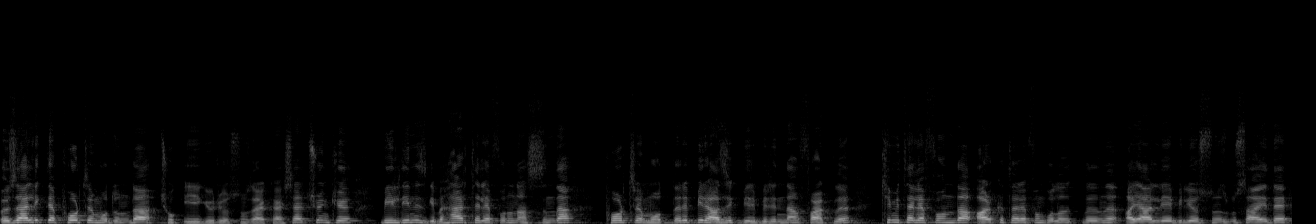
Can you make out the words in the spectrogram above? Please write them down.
özellikle portre modunda çok iyi görüyorsunuz arkadaşlar. Çünkü bildiğiniz gibi her telefonun aslında portre modları birazcık birbirinden farklı. Kimi telefonda arka tarafın bulanıklığını ayarlayabiliyorsunuz. Bu sayede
